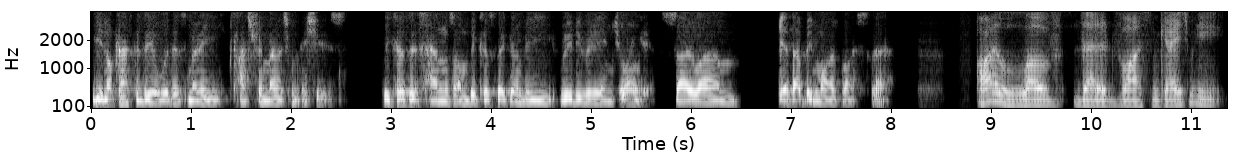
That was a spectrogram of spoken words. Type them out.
you're not going to have to deal with as many classroom management issues because it's hands on, because they're going to be really, really enjoying it. So, um, yeah, that'd be my advice there. I love that advice. Engage me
